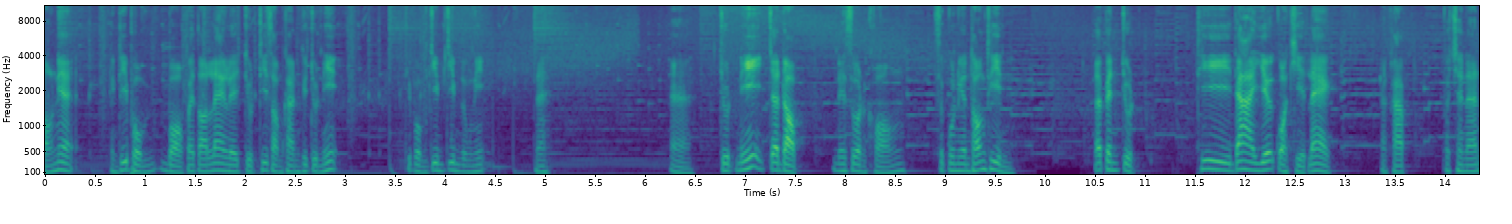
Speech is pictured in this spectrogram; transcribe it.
2เนี่ยอย่างที่ผมบอกไปตอนแรกเลยจุดที่สำคัญคือจุดนี้ ที่ผมจิ้มจิ้มตรงนี้นะอ่าจุดนี้จะดรอปในส่วนของสกุลเงินท้องถิ่น และเป็นจุดที่ได้เยอะกว่าเขตแรกนะครับ เพราะฉะนั้น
